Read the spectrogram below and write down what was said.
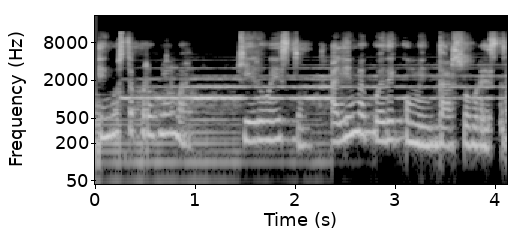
tengo este problema, quiero esto. ¿Alguien me puede comentar sobre esto?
